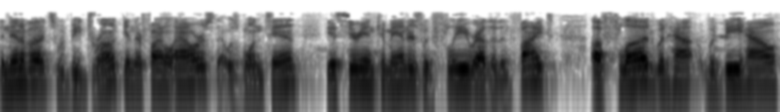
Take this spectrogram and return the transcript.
The Ninevites would be drunk in their final hours. That was 110. The Assyrian commanders would flee rather than fight. A flood would, ha- would be how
